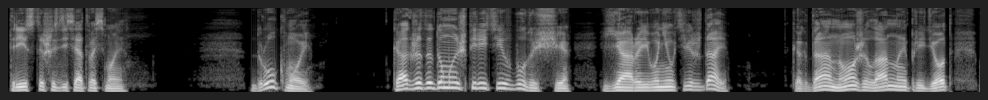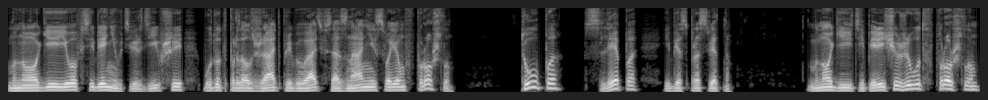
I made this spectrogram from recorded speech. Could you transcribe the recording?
368. Друг мой, как же ты думаешь перейти в будущее, яро его не утверждай? Когда оно, желанное, придет, многие его в себе не утвердившие будут продолжать пребывать в сознании своем в прошлом. Тупо, слепо и беспросветно. Многие теперь еще живут в прошлом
